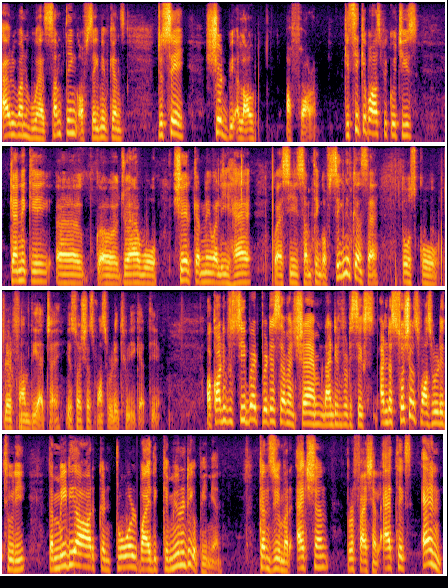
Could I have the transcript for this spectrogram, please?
everyone who has something of significance to say should be allowed a forum. किसी के पास भी कोई चीज़ कहने के जो है वो शेयर करने वाली है कोई ऐसी समथिंग ऑफ सिग्निफिकेंस है तो उसको प्लेटफॉर्म दिया जाए ये सोशल रिस्पॉन्सिबिलिटी थ्योरी कहती है According to Siebert, Peterson, and Schramm, 1956, under social responsibility theory, the media are controlled by the community opinion, consumer action, professional ethics, and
